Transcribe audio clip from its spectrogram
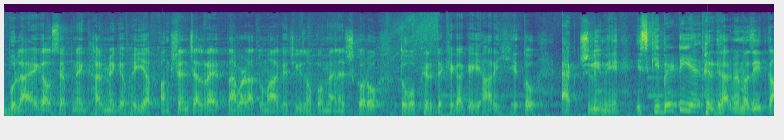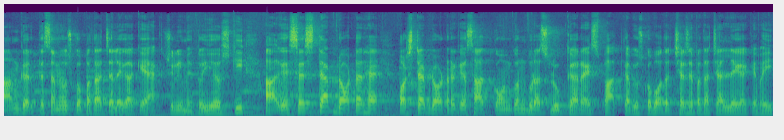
बुलाएगा उसे अपने घर में कि भैया फ़ंक्शन चल रहा है, इतना बड़ा तुम आगे चीज़ों को मैनेज करो तो वो फिर देखेगा कि यार ये तो एक्चुअली में इसकी बेटी है। फिर घर में मजीद काम करते समय उसको पता चलेगा कि एक्चुअली में तो ये उसकी आगे से स्टेप डॉटर है। और स्टेप डॉटर के साथ कौन कौन बुरा सलूक कर रहा है, इस बात का भी उसको बहुत अच्छे से पता चल जाएगा कि भाई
